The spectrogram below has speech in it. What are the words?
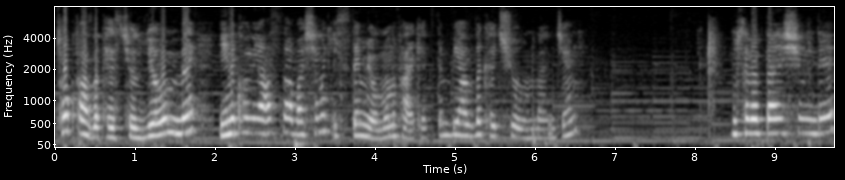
çok fazla test çözüyorum ve yeni konuya asla başlamak istemiyorum onu fark ettim. Biraz da kaçıyorum bence. Bu sebepten şimdi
